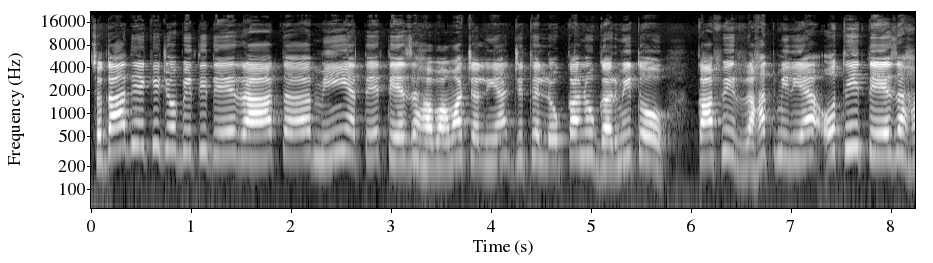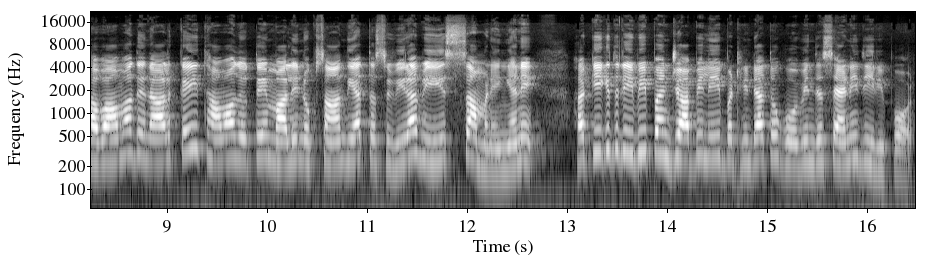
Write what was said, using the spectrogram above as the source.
ਸੋ ਦੱਸ ਦਈਏ ਕਿ ਜੋ ਬੀਤੀ ਦੇਰ ਰਾਤ ਮੀਂਹ ਅਤੇ ਤੇਜ਼ ਹਵਾਵਾਂ ਚੱਲੀਆਂ ਜਿੱਥੇ ਲੋਕਾਂ ਨੂੰ ਗਰਮੀ ਤੋਂ ਕਾਫੀ ਰਾਹਤ ਮਿਲੀ ਹੈ। ਉੱਥੇ ਹੀ ਤੇਜ਼ ਹਵਾਵਾਂ ਦੇ ਨਾਲ ਕਈ ਥਾਵਾਂ ਦੇ ਉੱਤੇ ਮਾਲੀ ਨੁਕਸਾਨ ਦੀਆਂ ਤਸਵੀਰਾਂ ਵੀ ਸਾਹਮਣੇ ਆਈਆਂ ਨੇ। ਹਕੀਕਤ ਟੀਵੀ, ਪੰਜਾਬੀ ਲਈ ਬਠਿੰਡਾ ਤੋਂ ਗੋਬਿੰਦ ਸੈਣੀ ਦੀ ਰਿਪੋਰਟ।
